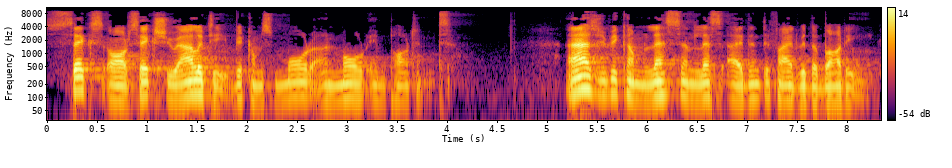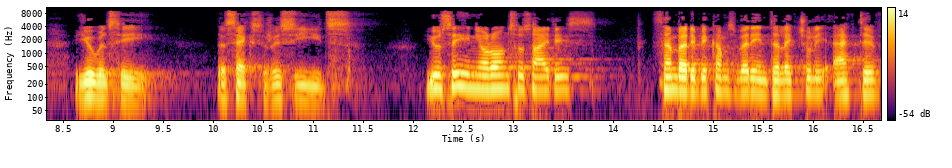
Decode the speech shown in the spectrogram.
sex or sexuality becomes more and more important. As you become less and less identified with the body, you will see the sex recedes. You see in your own societies, somebody becomes very intellectually active,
